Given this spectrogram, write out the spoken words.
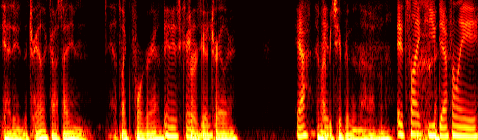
yeah, dude, the trailer cost I didn't even yeah, it's like four grand. It is crazy. for a good trailer. Yeah. It might be cheaper than that. I don't know. It's like you definitely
